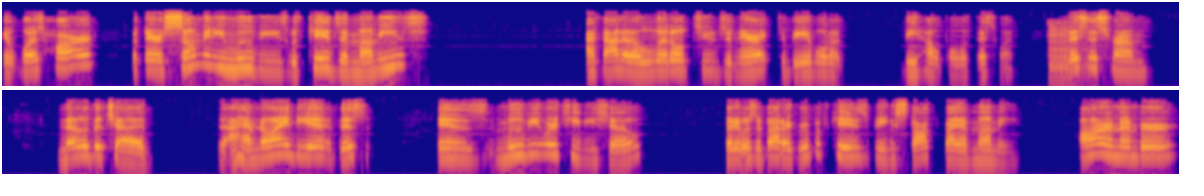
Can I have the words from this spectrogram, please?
it was hard, but there are so many movies with kids and mummies. I found it a little too generic to be able to be helpful with this one. This Mm. is from Know the Chud. I have no idea if this is movie or TV show, but it was about a group of kids being stalked by a mummy. All I remember,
